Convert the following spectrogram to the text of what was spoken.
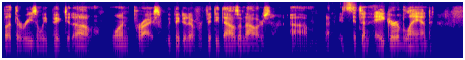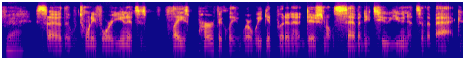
But the reason we picked it up, one price, we picked it up for fifty thousand dollars. Um, Nice. it's an acre of land, yeah, so the 24 units is placed perfectly where we could put in an additional 72 units in the back.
